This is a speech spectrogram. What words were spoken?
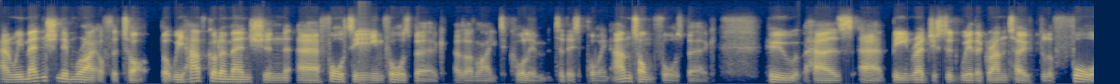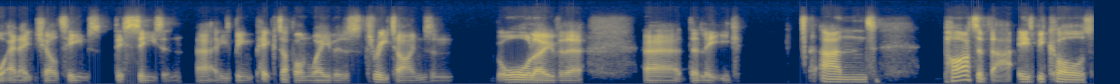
and we mentioned him right off the top, but we have got to mention uh, 14 Forsberg, as I'd like to call him to this point, Anton Forsberg, who has uh, been registered with a grand total of four NHL teams this season. Uh, he's been picked up on waivers three times and all over the uh, the league, and part of that is because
